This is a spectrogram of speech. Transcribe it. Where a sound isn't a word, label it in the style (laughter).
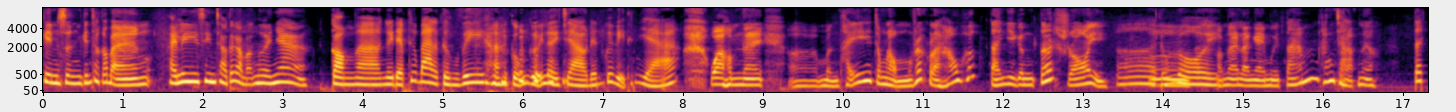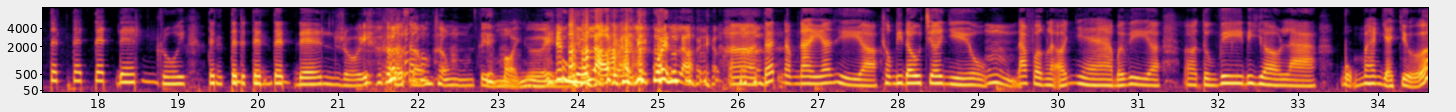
Kim xin kính chào các bạn. Hải Ly xin chào tất cả mọi người nha. Còn à, người đẹp thứ ba là Tường Vi (laughs) cũng gửi lời chào đến quý vị thính giả. Wow, hôm nay à, mình thấy trong lòng rất là háo hức tại vì gần Tết rồi. À, đúng rồi. Hôm nay là ngày 18 tháng Chạp nè. Tết Tết Tết Tết đến rồi, Tết Tết Tết Tết Tết đến rồi. (laughs) Tết đóng trong tim mọi người. Không (laughs) nhớ lời, Hải Ly quên lời. À, Tết năm nay á, thì à, không đi đâu chơi nhiều, Ừ. đa phần là ở nhà bởi vì à, à, Tường Vi bây giờ là bụng mang dạ chữa.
